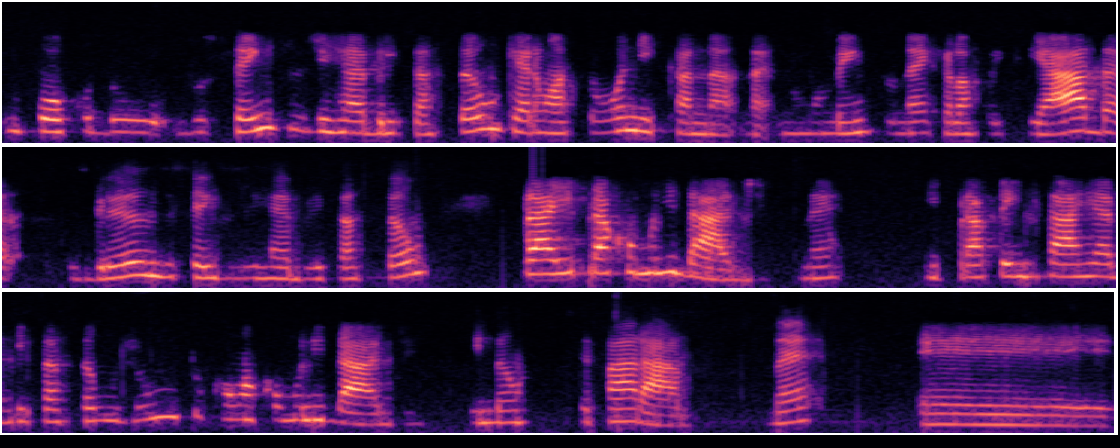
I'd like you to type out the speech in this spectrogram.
um pouco do, dos centros de reabilitação, que eram a tônica na, na, no momento né, que ela foi criada, os grandes centros de reabilitação, para ir para a comunidade, né? E para pensar a reabilitação junto com a comunidade, e não separado, né? É,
